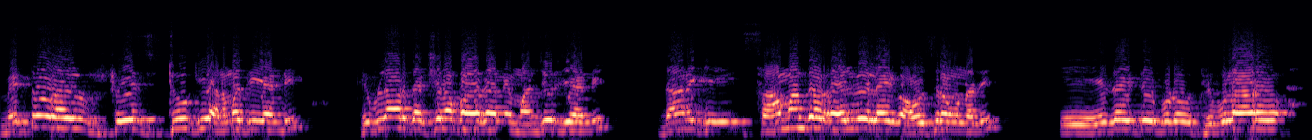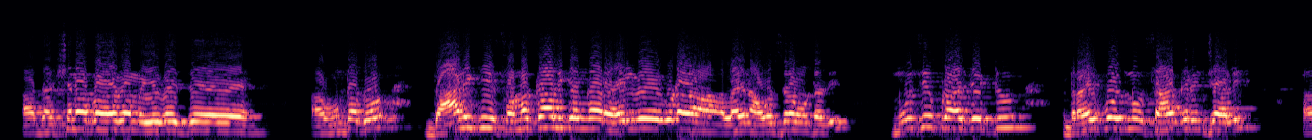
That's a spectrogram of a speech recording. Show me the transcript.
మెట్రో రైల్ ఫేజ్ టూకి అనుమతి ఇవ్వండి. ట్రిపుల్ ఆర్ దక్షిణ భాగాన్ని మంజూరు చేయండి. దానికి సామంత రైల్వే లైన్ అవసరం ఉన్నది. ఏదైతే ఇప్పుడు ట్రిపుల్ ఆర్ ఆ దక్షిణ భాగం ఏవైతే ఉంటుందో దానికి సమకాలికంగా రైల్వే కూడా లైన్ అవసరం ఉంటుంది. మూసీ ప్రాజెక్టు డ్రైపోర్ట్ను సహకరించాలి. ఆ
